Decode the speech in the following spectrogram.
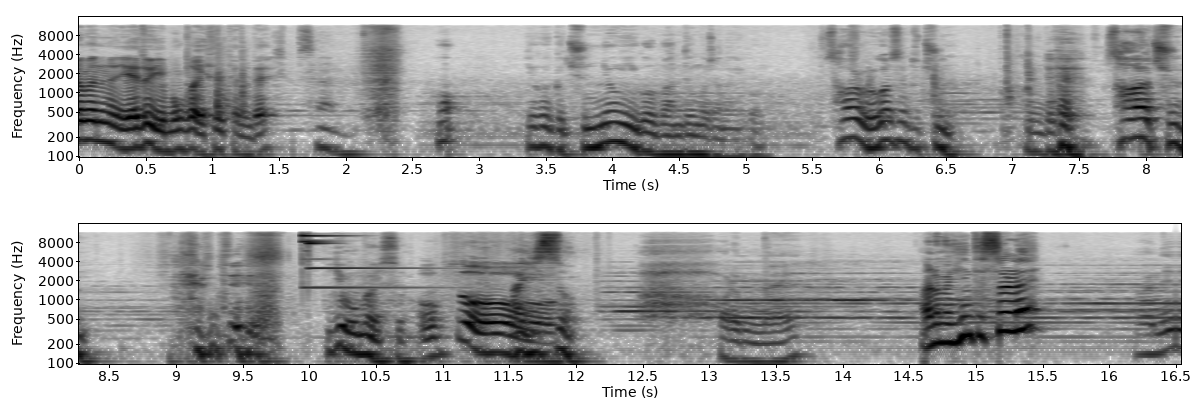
그러면은 얘도 이 뭔가 있을 텐데. 어? 이거 그 준영이 이거 만든 거잖아 이거 4월 월간센터 준 근데 4월 준 근데 이게 뭔가 있어 없어. 아 있어 어렵네. 아니면 힌트 쓸래? 아니.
